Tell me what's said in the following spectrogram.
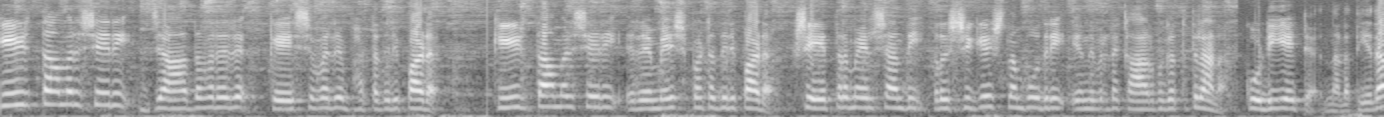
കീഴ്ത്താമരശ്ശേരി ജാതവരര് കേശവര് ഭട്ടതിരിപ്പാട് കീഴ്ത്താമരശ്ശേരി രമേശ് ഭട്ടതിരിപ്പാട് ക്ഷേത്രമേൽശാന്തി ഋഷികേഷ് നമ്പൂതിരി എന്നിവരുടെ കാർമ്മികത്വത്തിലാണ് കൊടിയേറ്റ് നടത്തിയത്.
